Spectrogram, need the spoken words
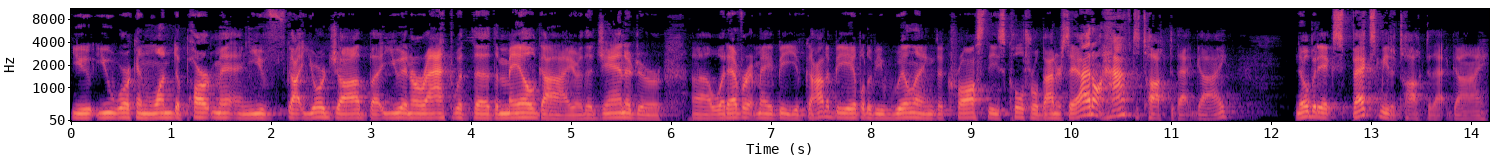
you, you work in one department and you've got your job, but you interact with the, the mail guy or the janitor, uh, whatever it may be. You've got to be able to be willing to cross these cultural boundaries. Say, I don't have to talk to that guy. Nobody expects me to talk to that guy,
